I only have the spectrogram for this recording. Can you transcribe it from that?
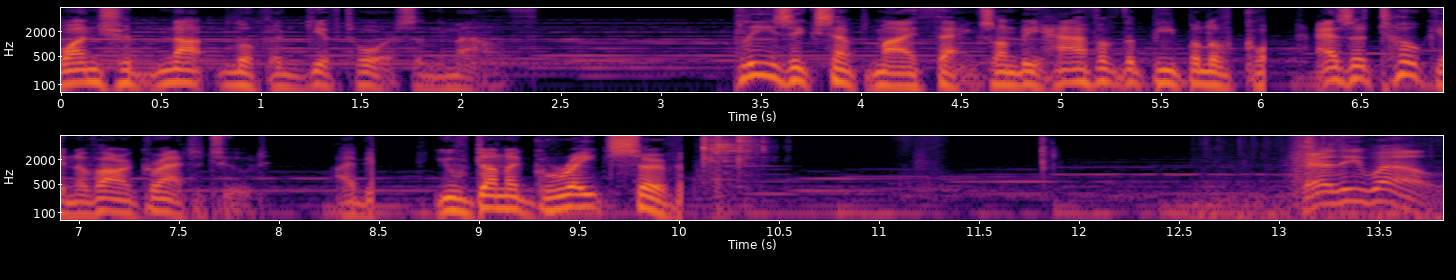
One should not look a gift horse in the mouth. Please accept my thanks on behalf of the people of Chorrol as a token of our gratitude. I be- You've done a great service. Fare thee well.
